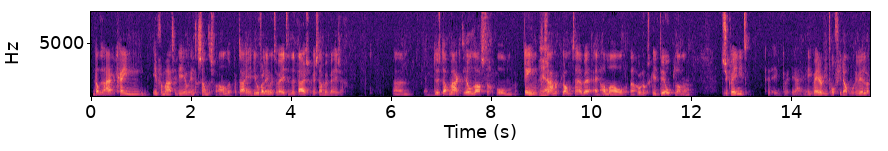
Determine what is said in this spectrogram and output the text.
dat is eigenlijk geen informatie die heel interessant is voor andere partijen. Die hoeven alleen maar te weten, de thuiszorg is daarmee bezig. Ehm, dus dat maakt het heel lastig om één gezamenlijk plan te hebben en allemaal eh, ook nog eens een keer deelplannen. Dus ik weet niet, eh, ik, ja, ik weet ook niet of je dat moet willen.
